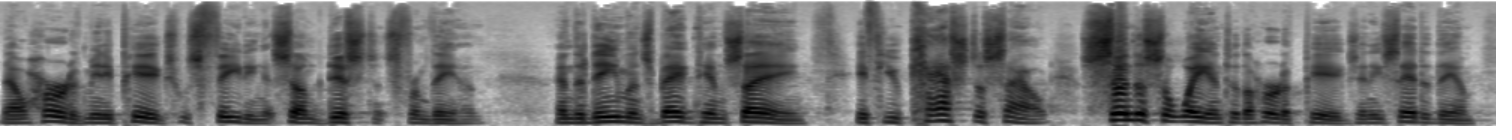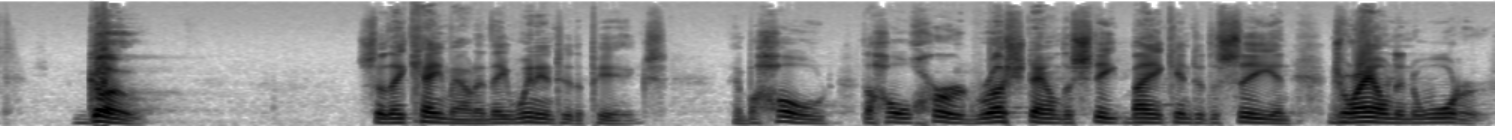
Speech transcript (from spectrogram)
Now a herd of many pigs was feeding at some distance from them. And the demons begged him, saying, If you cast us out, send us away into the herd of pigs. And he said to them, Go. So they came out and they went into the pigs. And behold, the whole herd rushed down the steep bank into the sea and drowned in the waters.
